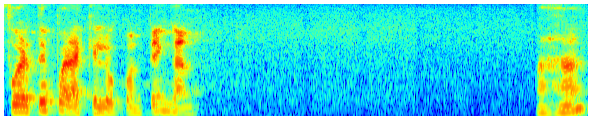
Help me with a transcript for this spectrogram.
fuerte para que lo contengan. Ajá.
